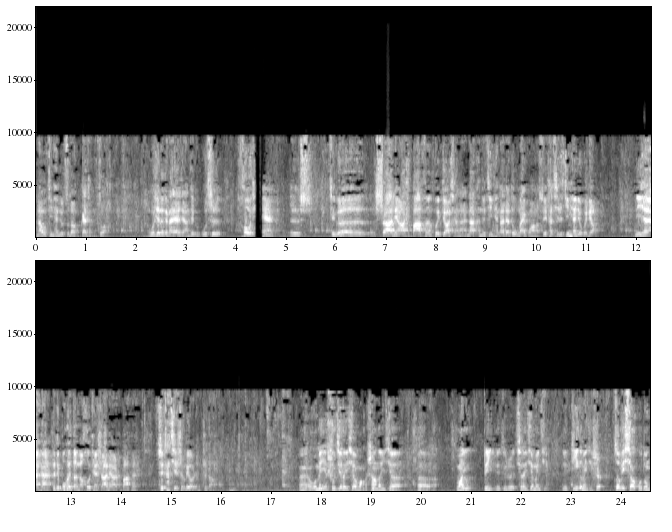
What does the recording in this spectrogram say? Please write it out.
那我今天就知道该怎么做了。我现在跟大家讲，这个股市后天呃这个十二点二十八分会掉下来，那可能今天大家都卖光了，所以它其实今天就会掉。你想想看，它就不会等到后天十二点二十八分，所以它其实是没有人知道的。呃，我们也收集了一些网上的一些呃网友对呃就是提了一些问题。呃，第一个问题是，作为小股东，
